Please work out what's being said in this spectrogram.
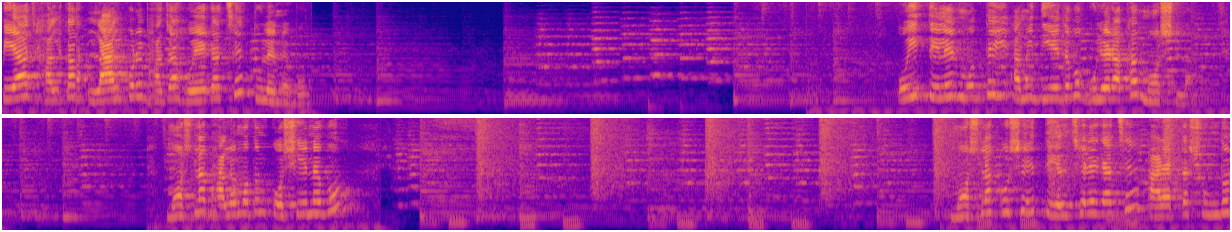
পেঁয়াজ হালকা লাল করে ভাজা হয়ে গেছে, তুলে নেব। ওই তেলের মধ্যেই আমি দিয়ে দেব গুলে রাখা মশলা। মশলা ভালো মতন কষিয়ে নেব। মশলা কষে তেল ছেড়ে গেছে আর একটা সুন্দর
